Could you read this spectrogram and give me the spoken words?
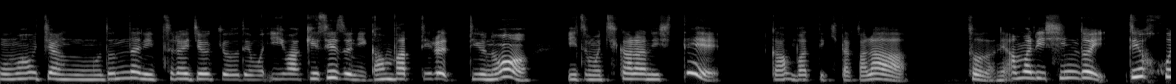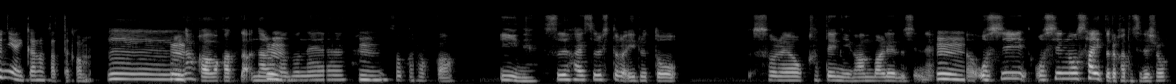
もう真央ちゃんもどんなに辛い状況でも言い訳せずに頑張ってるっていうのをいつも力にして頑張ってきたからそうだねあんまりしんどいっていう方向にはいかなかったかも。うーんうんなんかわかった。なるほどね。うん、そっかそっか。いいね。崇拝する人がいるとそれを糧に頑張れるしね。うん、推し推しのサイトの形でしょ？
